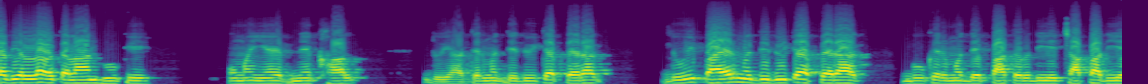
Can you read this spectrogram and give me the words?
রাদিয়াল্লাহু তাআলা আনহুকে উমাইয়া ইবনে খাল, দুই হাতের মধ্যে দুইটা প্যারাক দুই পায়ের মধ্যে দুইটা প্যারাক বুকের মধ্যে পাথর দিয়ে চাপা দিয়ে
